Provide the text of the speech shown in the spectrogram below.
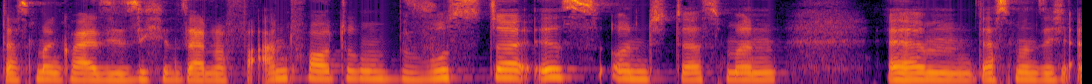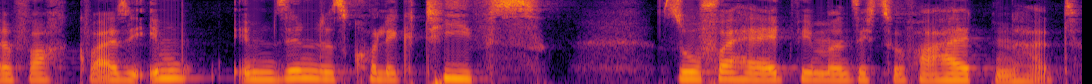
dass man quasi sich in seiner Verantwortung bewusster ist und dass man, ähm, dass man sich einfach quasi im, im Sinne des Kollektivs so verhält, wie man sich zu verhalten hat.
